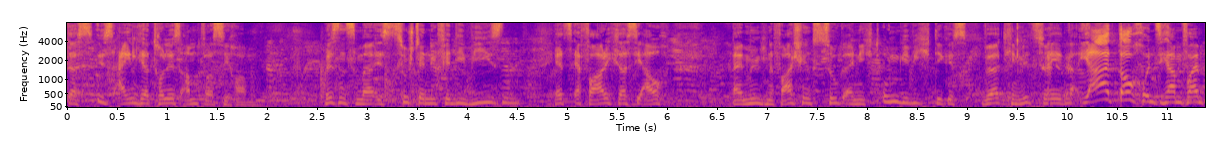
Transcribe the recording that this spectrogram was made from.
das ist eigentlich ein tolles Amt, was Sie haben. Wissen Sie, man ist zuständig für die Wiesen. Jetzt erfahre ich, dass Sie auch beim Münchner Faschingszug ein nicht ungewichtiges Wörtchen mitzureden. Ja, doch, und Sie haben vor allem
